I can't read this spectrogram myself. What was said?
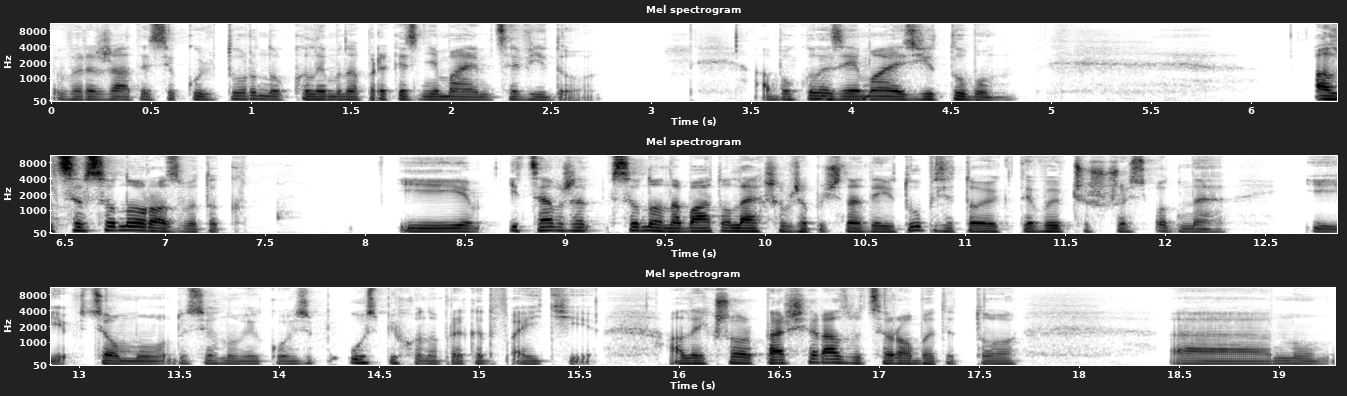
виражатися культурно, коли ми, наприклад, знімаємо це відео. Або коли займаюся Ютубом. Але це все одно розвиток. І, і це вже все одно набагато легше вже починати Ютуб після того, як ти вивчиш щось одне і в цьому досягнув якогось успіху, наприклад, в IT. Але якщо перший раз ви це робите, то, е, ну,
